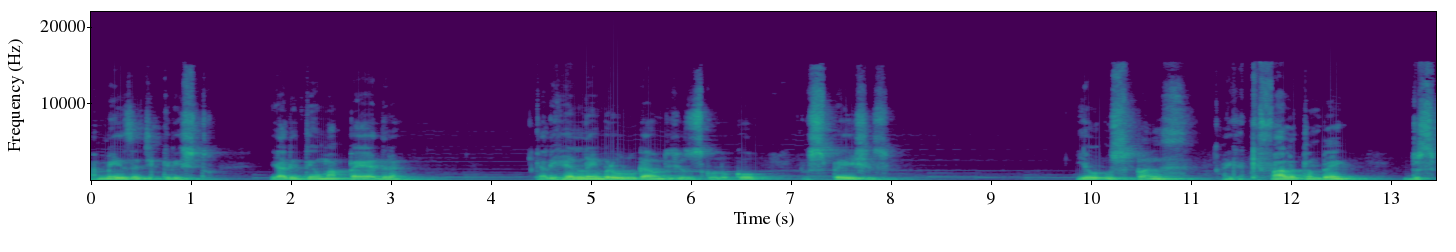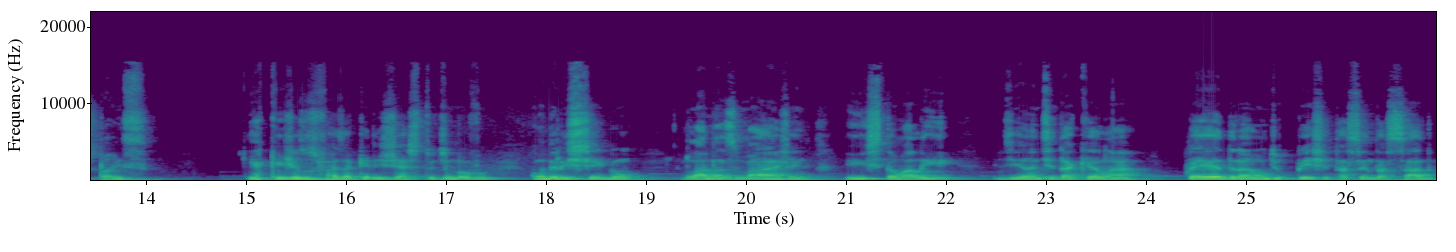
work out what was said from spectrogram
a mesa de Cristo, e ali tem uma pedra que ali relembra o lugar onde Jesus colocou os peixes e os pães. Aí aqui fala também dos pães. E aqui Jesus faz aquele gesto de novo quando eles chegam lá nas margens e estão ali diante daquela pedra onde o peixe está sendo assado.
